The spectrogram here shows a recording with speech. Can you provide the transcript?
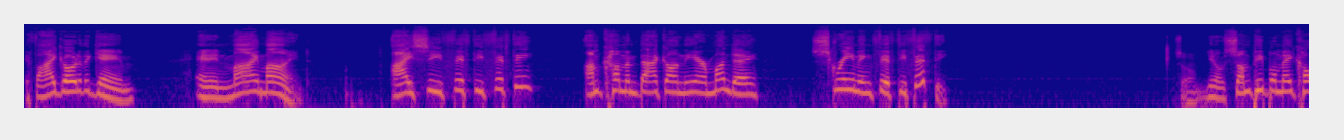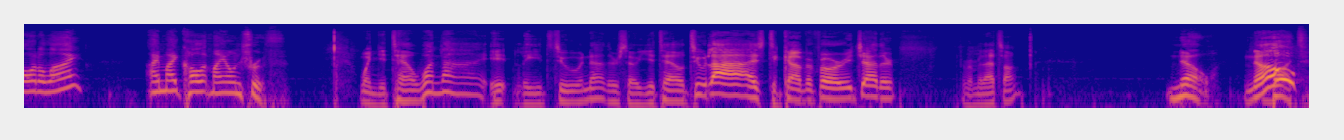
if I go to the game and in my mind I see 50-50, I'm coming back on the air Monday screaming 50-50. So, you know, some people may call it a lie. I might call it my own truth. When you tell one lie, it leads to another. So you tell two lies to cover for each other. Remember that song? No. No. But,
